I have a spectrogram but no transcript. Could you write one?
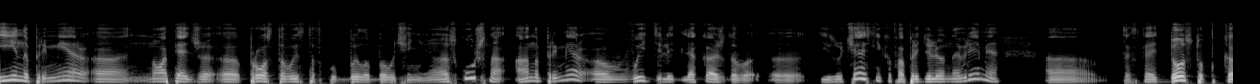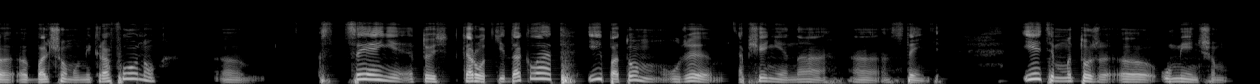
И, например, а, ну, опять же, э, просто выставку было бы очень э, скучно, а, например, э, выделить для каждого из участников определенное время, так сказать, доступ к большому микрофону, сцене, то есть короткий доклад и потом уже общение на э, стенде. И этим мы тоже э, уменьшим,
